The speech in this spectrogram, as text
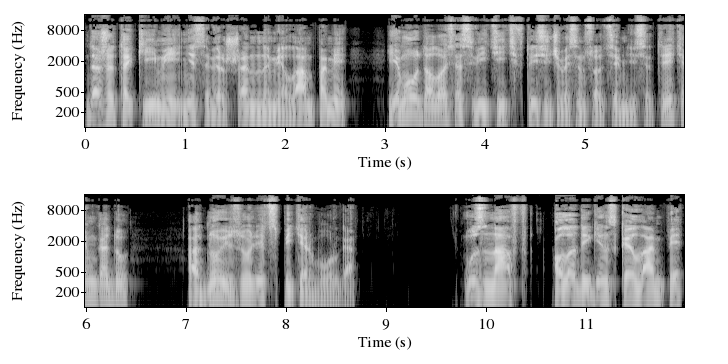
Даже такими несовершенными лампами ему удалось осветить в 1873 году одну из улиц Петербурга. Узнав о Ладыгинской лампе,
